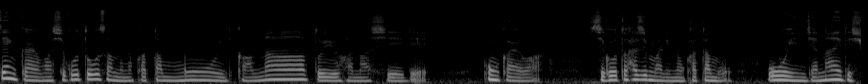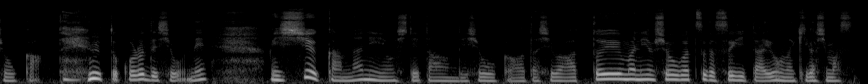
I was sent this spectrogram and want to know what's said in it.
前回は仕事納めの方も多いかなという話で今回は仕事始まりの方も多いんじゃないでしょうかというところでしょうね。1週間何をしてたんでしょうか。私はあっという間にお正月が過ぎたような気がします。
